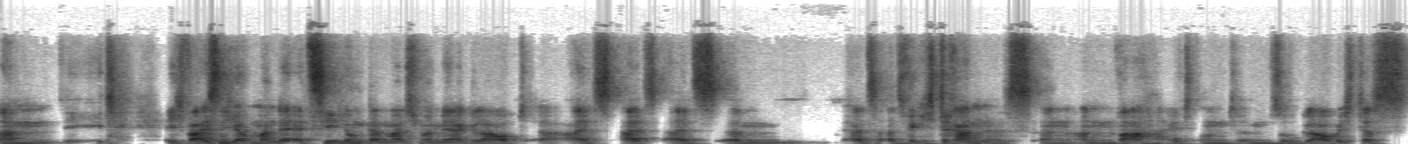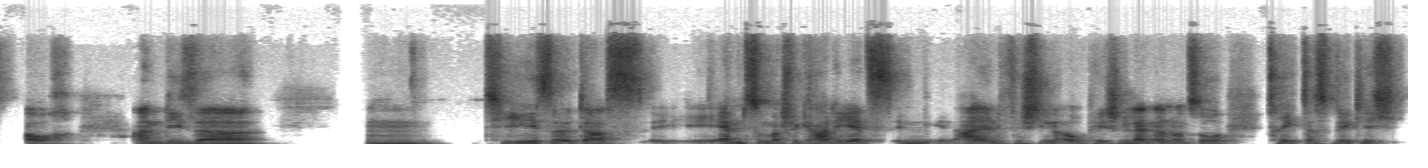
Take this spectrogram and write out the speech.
Ähm, ich weiß nicht, ob man der Erzählung dann manchmal mehr glaubt, äh, als, als, als, ähm, als, als wirklich dran ist an, an Wahrheit. Und ähm, so glaube ich, dass auch an dieser hm, These, dass EM zum Beispiel gerade jetzt in, in allen verschiedenen europäischen Ländern und so, trägt das wirklich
